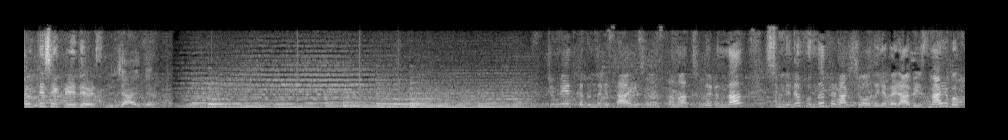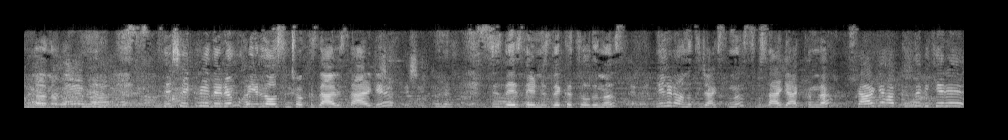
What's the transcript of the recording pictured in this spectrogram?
Çok teşekkür ediyoruz. Rica ederim. Cumhuriyet Kadınları sergisinin sanatçılarından şimdi de Funda Tarakçıoğlu ile beraberiz. Merhaba Funda Hanım. Teşekkür ederim. Hayırlı olsun çok güzel bir sergi. Çok teşekkür ederim. Siz de eserinizle katıldınız. Neler anlatacaksınız bu sergi hakkında? Sergi hakkında bir kere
